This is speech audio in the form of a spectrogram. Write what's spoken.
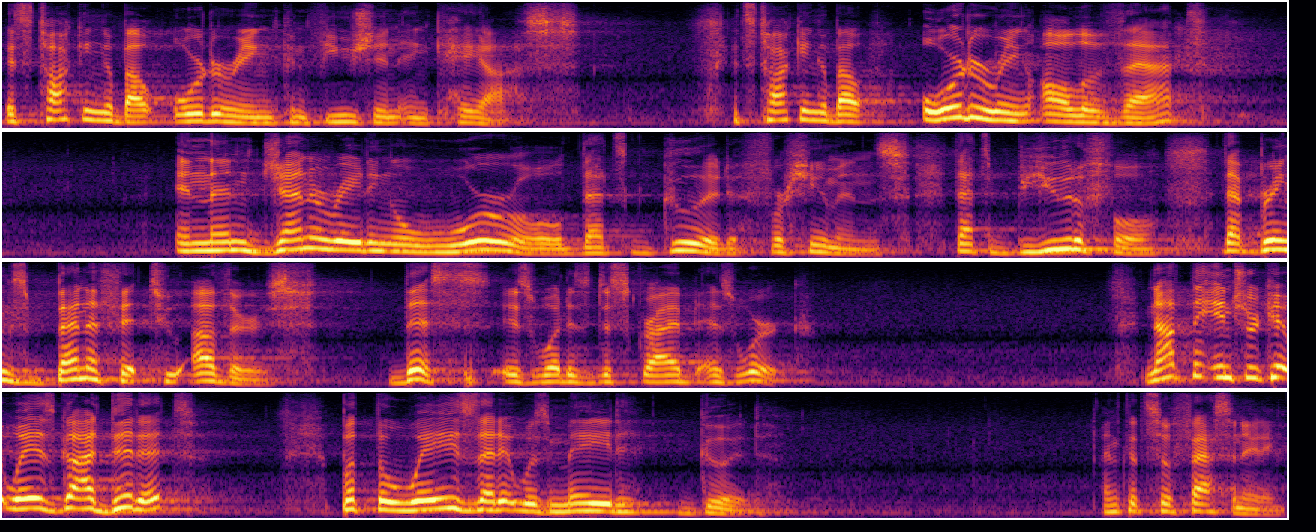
it's talking about ordering confusion and chaos. It's talking about ordering all of that and then generating a world that's good for humans, that's beautiful, that brings benefit to others. This is what is described as work. Not the intricate ways God did it, but the ways that it was made good. I think that's so fascinating.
